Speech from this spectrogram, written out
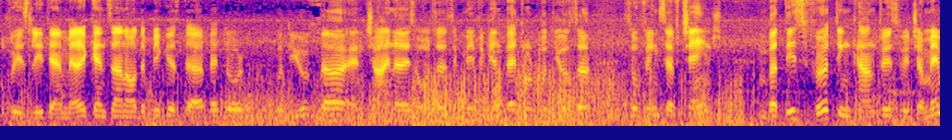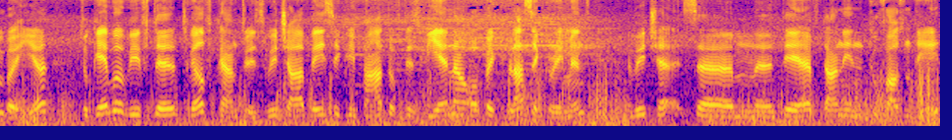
Obviously, the Americans are now the biggest uh, petrol producer and China is also a significant petrol producer, so things have changed. But these 13 countries which are member here, together with the 12 countries which are basically part of this Vienna OPEC Plus agreement, which has, um, they have done in 2008,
